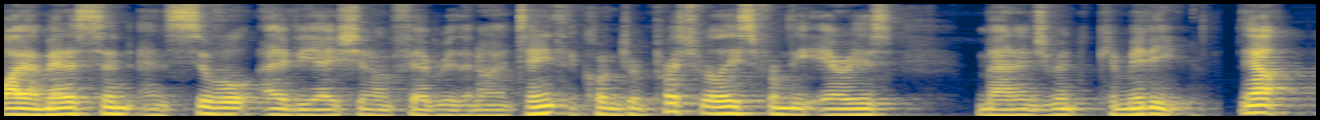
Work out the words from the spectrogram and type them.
biomedicine, and civil aviation on February the 19th, according to a press release from the area's management committee. Now,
